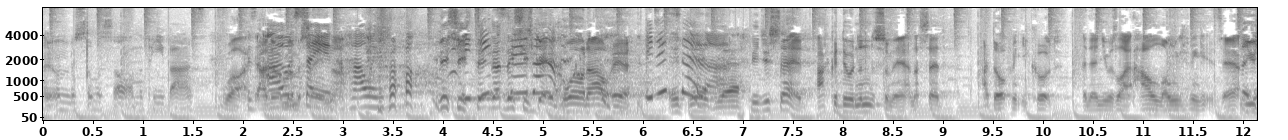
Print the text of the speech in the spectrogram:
an under somersault on the P bars. Well, I- I don't I, was saying saying how. In- This is did this say is getting blown out here. he did It say did, that. yeah. You just said I could do an under something, and I said I don't think you could. And then you was like, "How long do you think it'd take?" But you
